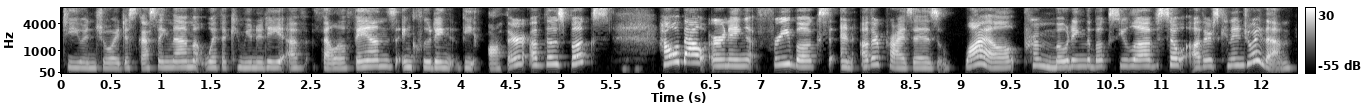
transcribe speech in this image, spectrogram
Do you enjoy discussing them with a community of fellow fans, including the author of those books? How about earning free books and other prizes while promoting the books you love so others can enjoy them?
